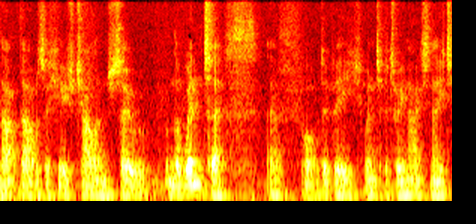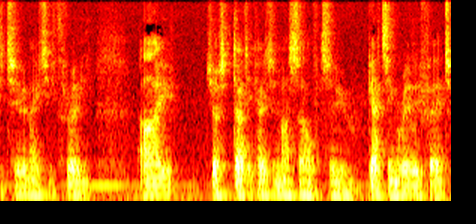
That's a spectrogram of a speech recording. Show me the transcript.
That, that was a huge challenge. So in the winter of, what would it be, winter between 1982 and 83, I just dedicated myself to getting really fit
